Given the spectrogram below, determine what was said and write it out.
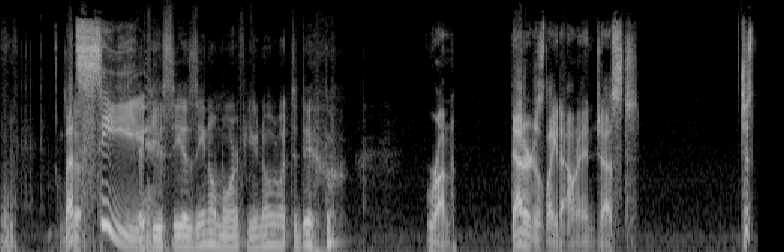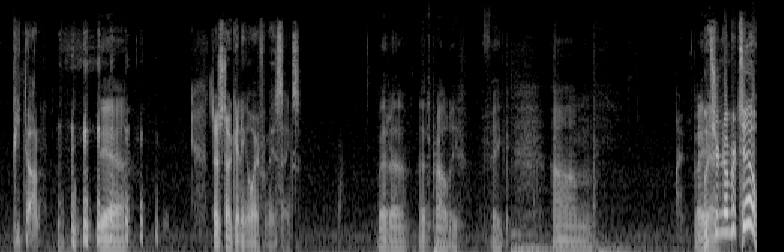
let's So, see. If you see a xenomorph, you know what to do. Run. That or just lay down and just just be done. yeah, There's no getting away from these things. but uh, that's probably fake. Um, but What's yeah. your number two?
